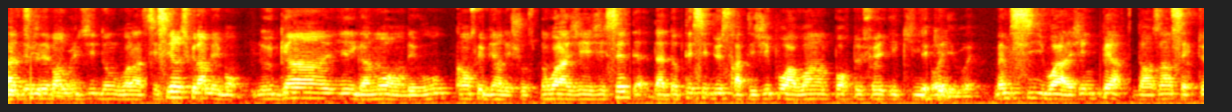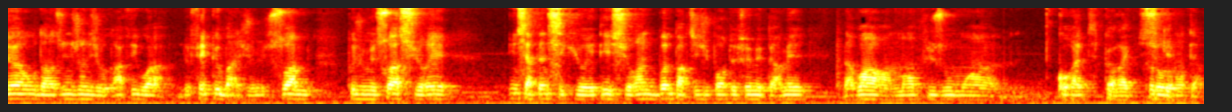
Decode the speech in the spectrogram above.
multi, des, ventes multi donc voilà c'est ces risques là mais bon le gain il est également au rendez-vous quand on fait bien les choses. Donc voilà j'essaie d'adopter ces deux stratégies pour avoir un portefeuille équilibré, même si voilà j'ai une perte dans un secteur ou dans une zone géographique voilà le fait que bah, je sois que je me sois assuré une certaine sécurité sur une bonne partie du portefeuille me permet d'avoir un rendement plus ou moins correct, correct. sur le long terme.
